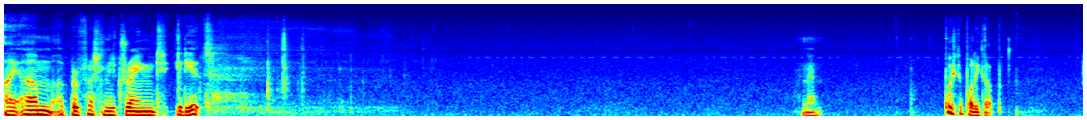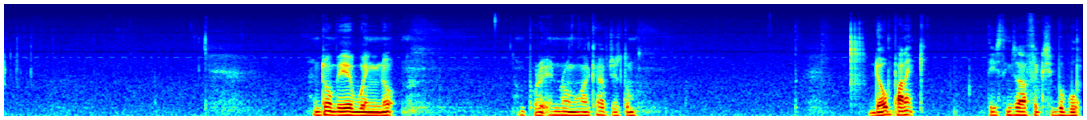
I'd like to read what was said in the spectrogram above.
I am a professionally trained idiot. And then push the polycap. And don't be a wing nut and put it in wrong like I've just done. Don't panic. These things are fixable.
